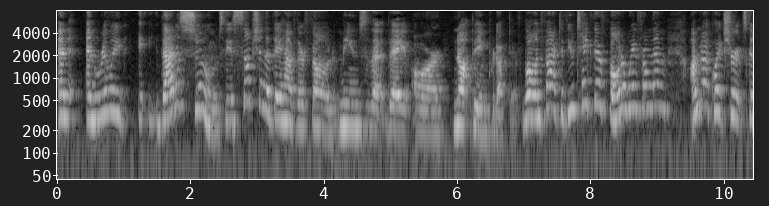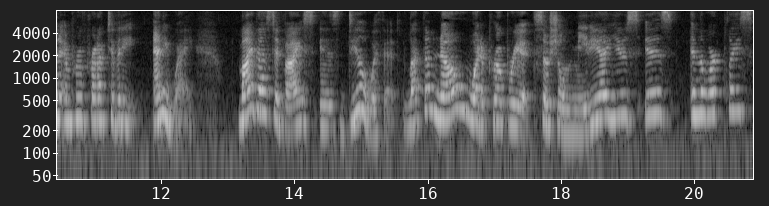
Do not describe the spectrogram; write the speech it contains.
And, and really, that assumes, the assumption that they have their phone means that they are not being productive. Well, in fact, if you take their phone away from them, I'm not quite sure it's going to improve productivity anyway. My best advice is deal with it. Let them know what appropriate social media use is in the workplace,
